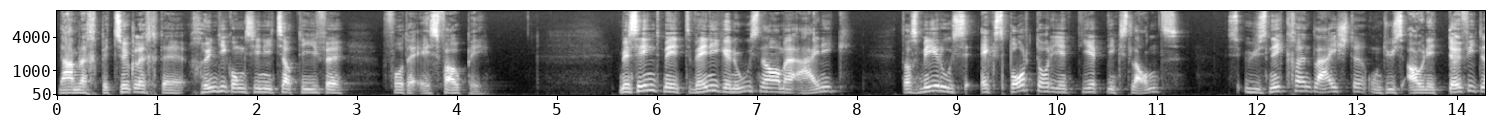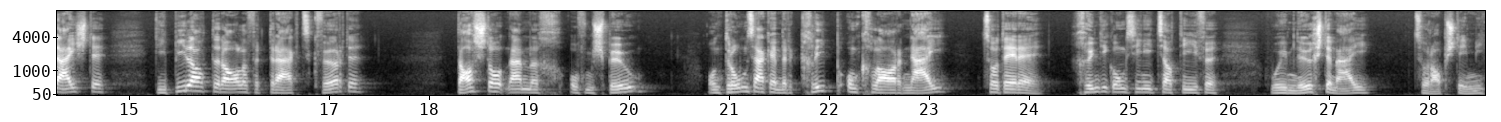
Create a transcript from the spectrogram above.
nämlich bezüglich der Kündigungsinitiative der SVP. Wir sind mit wenigen Ausnahmen einig, dass wir aus exportorientiertes Land es uns nicht leisten können und uns auch nicht dürfen leisten, die bilateralen Verträge zu gefährden. Das steht nämlich auf dem Spiel und darum sagen wir klipp und klar Nein zu dieser Kündigungsinitiative, die im nächsten Mai zur Abstimmung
